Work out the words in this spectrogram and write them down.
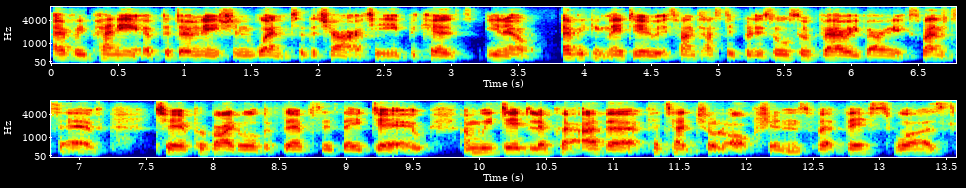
every penny of the donation went to the charity because, you know, everything they do is fantastic, but it's also very, very expensive to provide all the services they do. And we did look at other potential options, but this was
